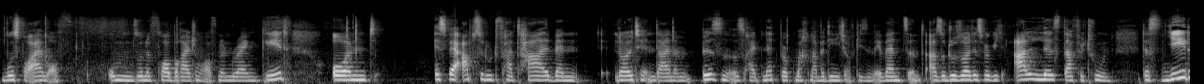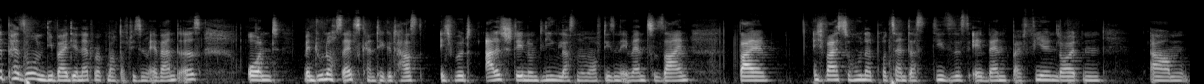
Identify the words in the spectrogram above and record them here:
wo es vor allem auf, um so eine Vorbereitung auf einen Rank geht. Und es wäre absolut fatal, wenn Leute in deinem Business halt Network machen, aber die nicht auf diesem Event sind. Also du solltest wirklich alles dafür tun, dass jede Person, die bei dir Network macht, auf diesem Event ist. Und wenn du noch selbst kein Ticket hast, ich würde alles stehen und liegen lassen, um auf diesem Event zu sein, weil ich weiß zu 100 Prozent, dass dieses Event bei vielen Leuten ähm,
